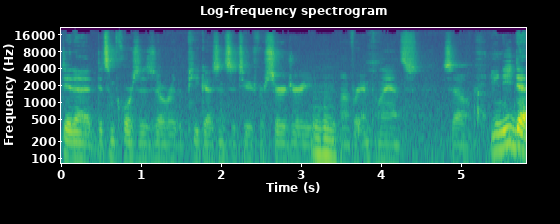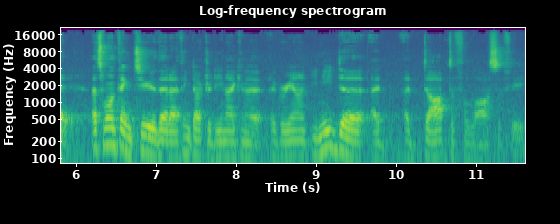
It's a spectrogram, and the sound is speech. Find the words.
did a did some courses over at the Pikos Institute for surgery Mhm. um, for implants. So you need to. That's one thing too that I think Dr. D and I can uh, agree on. You need to ad- adopt a philosophy.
